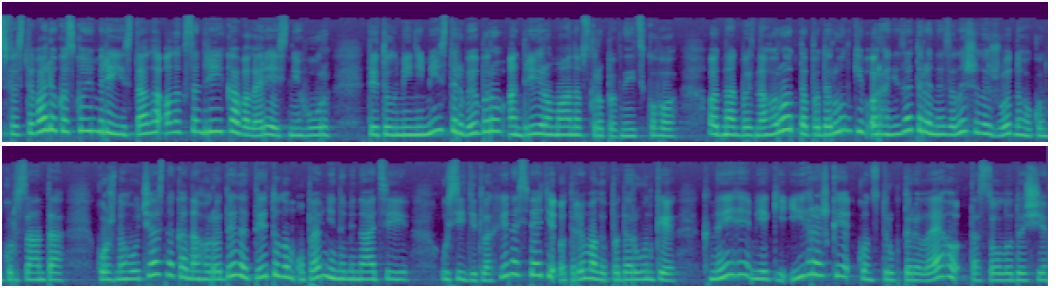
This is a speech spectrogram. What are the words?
Міні-міс фестивалю Казкові мрії стала Олександрійка Валерія Снігур. Титул міні-містер виборов Андрій Романов з Кропивницького. Однак без нагород та подарунків організатори не залишили жодного конкурсанта. Кожного учасника нагородили титулом у певній номінації. Усі дітлахи на святі отримали подарунки – книги, м'які іграшки, конструктори Лего та солодощі.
